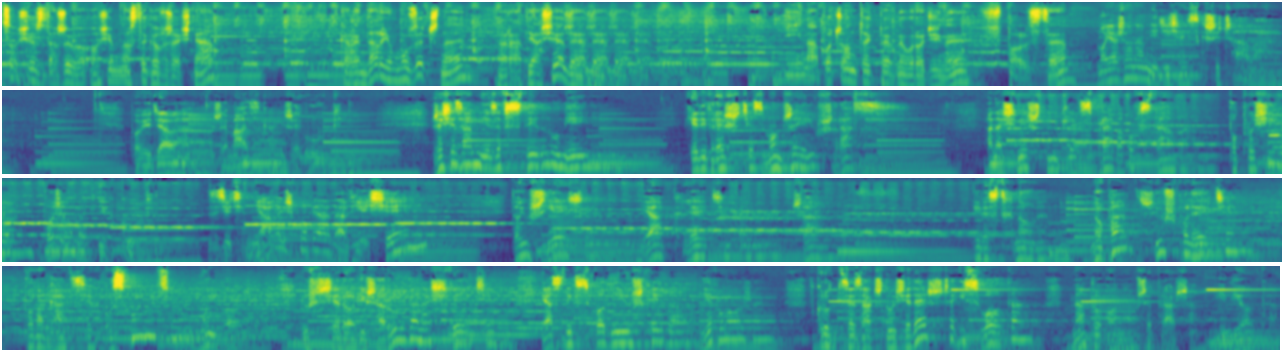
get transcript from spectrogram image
Co się zdarzyło 18 września? Kalendarium muzyczne Radia 7. I na początek pewne urodziny w Polsce. Moja żona mnie dzisiaj skrzyczała. Powiedziała, że mazga i że głupi, że się za mnie ze wstydu rumieni, kiedy wreszcie zmądrzeje już raz. A na śmiesznym tle sprawa powstała. Poprosiłem, poziomek niech kupi. Zdziecieniałeś, powiada, w jesieni? To już jesień, jak leci ten czas. I westchnąłem, no patrz, już po lecie, po wakacjach, po słońcu, mój Boże. Już się robi szaruga na świecie, jasnych spodni już chyba nie włożę. Wkrótce zaczną się deszcze i słota, na to ona, przepraszam, idiota.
